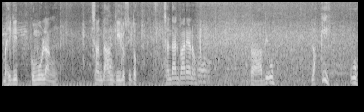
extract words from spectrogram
mahigit kumulang isang daang kilos ito. Isang daan pare ano? Grabe oh. Laki. Oh,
